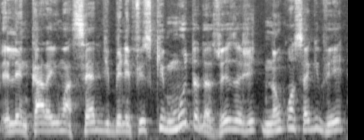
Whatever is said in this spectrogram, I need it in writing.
elencar aí uma série de benefícios que muitas das vezes a gente não consegue ver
